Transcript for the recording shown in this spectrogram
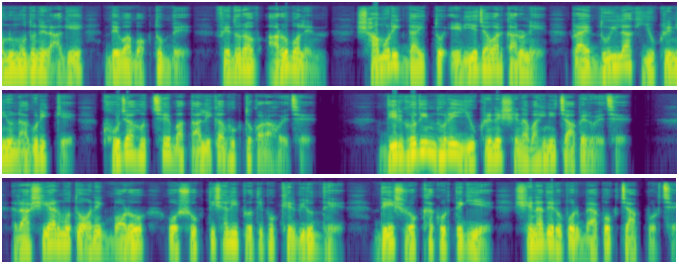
অনুমোদনের আগে দেওয়া বক্তব্যে ফেদরভ আরও বলেন, সামরিক দায়িত্ব এড়িয়ে যাওয়ার কারণে প্রায় দুই লাখ ইউক্রেনীয় নাগরিককে খোঁজা হচ্ছে বা তালিকাভুক্ত করা হয়েছে। দীর্ঘদিন ধরেই ইউক্রেনের সেনাবাহিনী চাপে রয়েছে। রাশিয়ার মতো অনেক বড় ও শক্তিশালী প্রতিপক্ষের বিরুদ্ধে দেশ রক্ষা করতে গিয়ে সেনাদের ওপর ব্যাপক চাপ পড়ছে।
